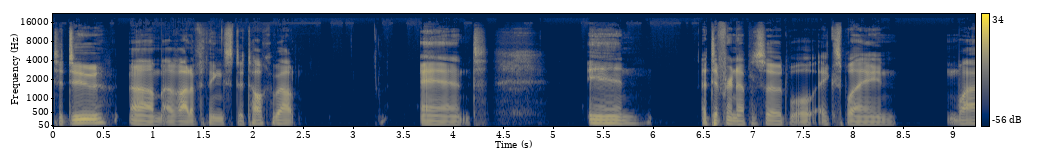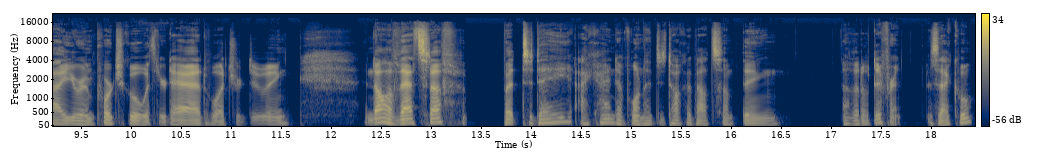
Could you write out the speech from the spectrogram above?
to do, um, a lot of things to talk about. And in a different episode, we'll explain why you're in Portugal with your dad, what you're doing, and all of that stuff. But today, I kind of wanted to talk about something a little different. Is that cool?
